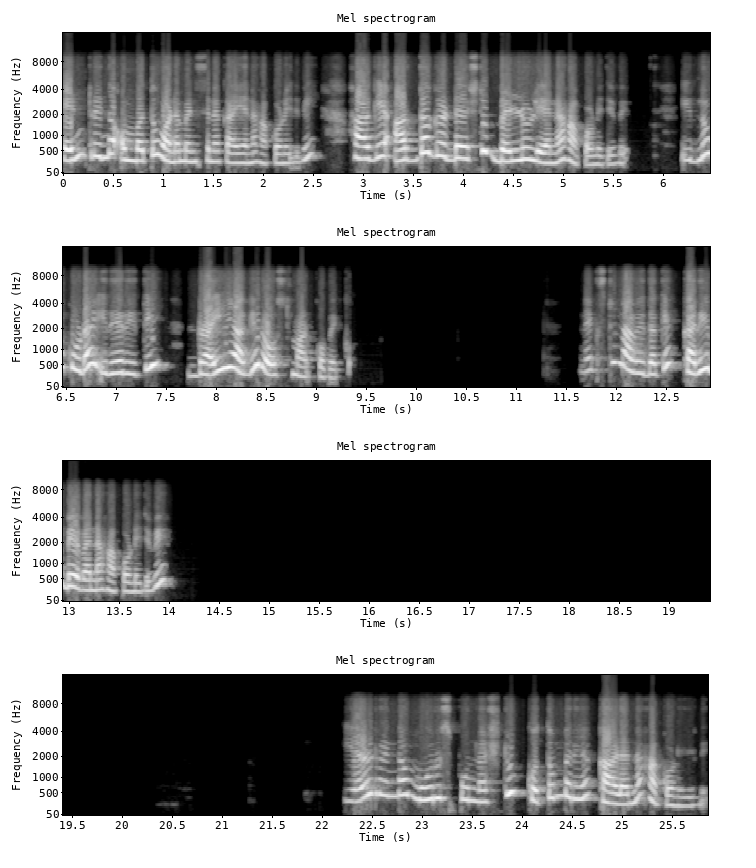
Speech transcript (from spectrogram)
ಎಂಟರಿಂದ ಒಂಬತ್ತು ಒಣಮೆಣಸಿನಕಾಯಿಯನ್ನ ಹಾಕೊಂಡಿದೀವಿ. ಹಾಗೆ ಅರ್ಧ ಗಡ್ಡೆಯಷ್ಟು ಬೆಳ್ಳುಳ್ಳಿಯನ್ನ ಹಾಕೊಂಡಿದೀವಿ. ಇದನ್ನು ಕೂಡ ಇದೇ ರೀತಿ ಡ್ರೈ ಆಗಿ ರೋಸ್ಟ್ ಮಾಡ್ಕೋಬೇಕು. ನೆಕ್ಸ್ಟ್ ನಾವು ಇದಕ್ಕೆ ಕರಿಬೇವನ್ನ ಹಾಕೊಂಡಿದೀವಿ. ಎರಡರಿಂದ ಮೂರು ಸ್ಪೂನ್ ನಷ್ಟು ಕೊತ್ತಂಬರಿಯ ಕಾಳನ್ನ ಹಾಕೊಂಡಿದೀವಿ.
